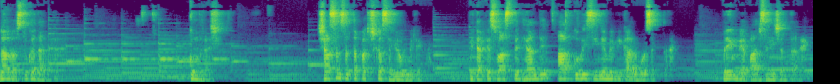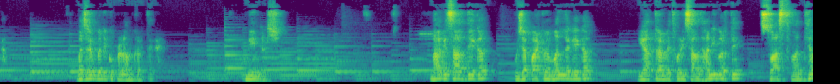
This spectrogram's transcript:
लाल वस्तु का दान करें। कुंभ राशि। शासन सत्ता पक्ष का सहयोग मिलेगा। पिता के स्वास्थ्य पे ध्यान दें, आपको भी सीने में विकार हो सकता है। प्रेम व्यापार सही चलता रहेगा। बजरंग बली को प्रणाम करते रहे। मीन राशि। भाग्य साथ देगा, पूजा पाठ में मन लगेगा, यात्रा में थोड़ी सावधानी बरतें, स्वास्थ्य मध्यम,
